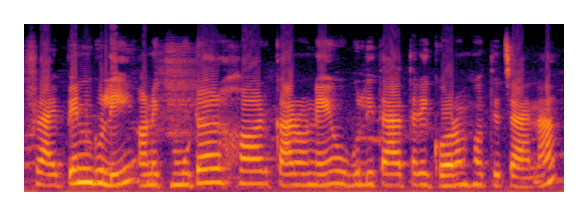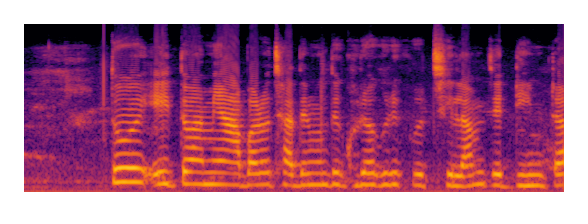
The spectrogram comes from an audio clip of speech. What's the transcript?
ফ্রাই প্যানগুলি অনেক মোটা হওয়ার কারণে ওগুলি তাড়াতাড়ি গরম হতে চায় না। তো এই তো আমি আবারও ছাদের মধ্যে ঘোরাঘুরি করছিলাম যে ডিমটা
